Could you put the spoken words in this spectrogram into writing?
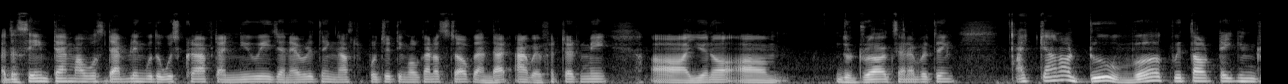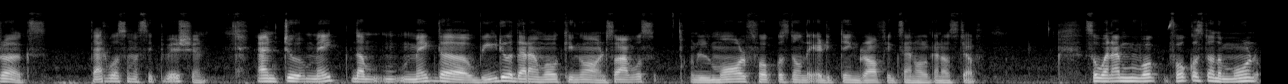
At the same time i was dabbling with the witchcraft and new age and everything astral projecting all kind of stuff and that have affected me uh you know um the drugs and everything i cannot do work without taking drugs. That was my situation. And to make the make the video that i'm working on so i was more focused on the editing graphics and all kind of stuff. So when i'm work, focused on the more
